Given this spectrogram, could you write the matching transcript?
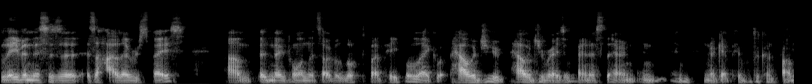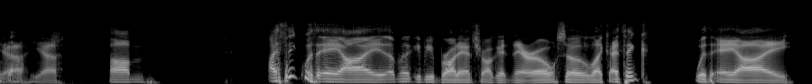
believe in this as a as a high leverage space, um, but maybe one that's overlooked by people. Like, how would you how would you raise awareness there and, and, and you know get people to confront yeah, that? Yeah, yeah. Um, I think with AI, I'm going to give you a broad answer. I'll get narrow. So, like, I think with AI,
